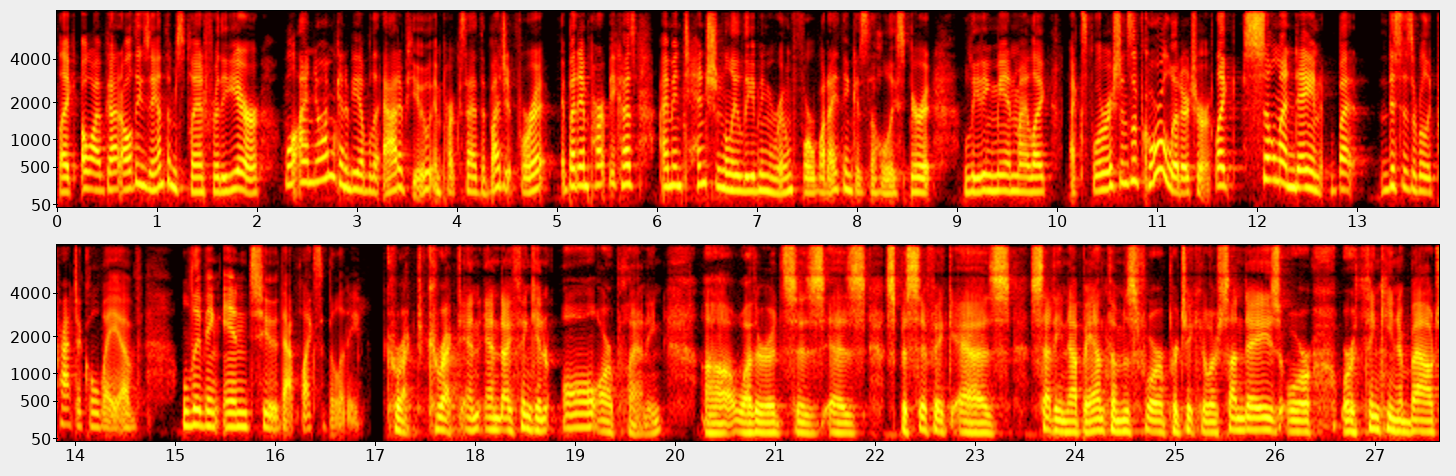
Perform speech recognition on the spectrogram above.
like, oh, I've got all these anthems planned for the year. Well, I know I'm going to be able to add a few in part because I have the budget for it, but in part because I'm intentionally leaving room for what I think is the Holy Spirit leading me in my like explorations of choral literature. Like so mundane, but this is a really practical way of living into that flexibility. Correct, correct, and and I think in all our planning, uh, whether it's as as specific as setting up anthems for particular Sundays, or or thinking about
